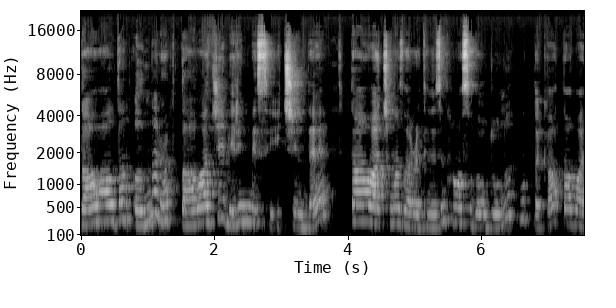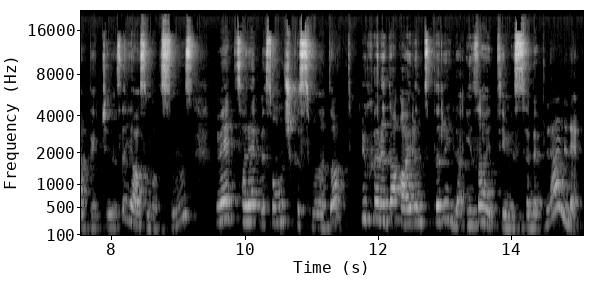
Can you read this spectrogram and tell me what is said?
davadan alınarak davacıya verilmesi için de dava açma zaruretinizin hasıl olduğunu mutlaka dava dilekçenize yazmalısınız. Ve talep ve sonuç kısmına da yukarıda ayrıntılarıyla izah ettiğimiz sebeplerle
